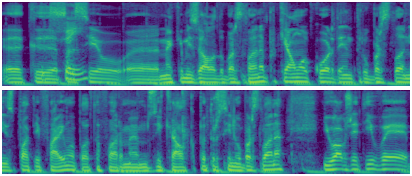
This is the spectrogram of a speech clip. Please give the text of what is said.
eh, que Sim. apareceu eh, na camisola do Barcelona, porque há um acordo entre o Barcelona e o Spotify, uma plataforma musical que patrocina o Barcelona, e o objetivo é.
